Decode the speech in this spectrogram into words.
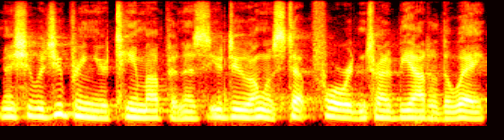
Misha, would you bring your team up? And as you do, I'm going to step forward and try to be out of the way.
